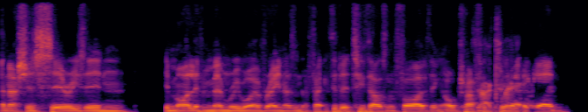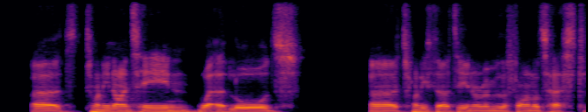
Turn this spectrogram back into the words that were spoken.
an Ashes series in in my living memory where rain hasn't affected it. 2005, I think Old Trafford exactly. again. Uh, 2019, wet at Lords. Uh, 2013, I remember the final test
